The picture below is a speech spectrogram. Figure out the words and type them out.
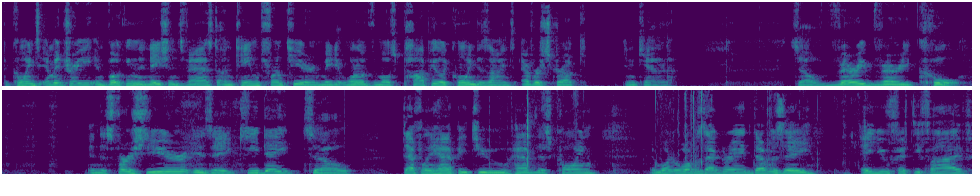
The coin's imagery invoking the nation's vast, untamed frontier made it one of the most popular coin designs ever struck in Canada. So very, very cool. And this first year is a key date, so definitely happy to have this coin. And what, what was that grade? That was a AU55.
